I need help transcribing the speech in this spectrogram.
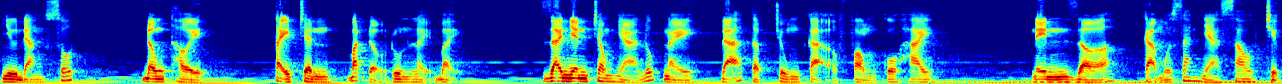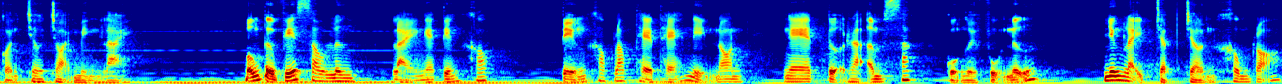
như đang sốt. Đồng thời, tay chân bắt đầu run lẩy bẩy. Gia nhân trong nhà lúc này đã tập trung cả ở phòng cô hai. Nên giờ, cả một gian nhà sau chỉ còn trơ trọi mình lại. Bỗng từ phía sau lưng lại nghe tiếng khóc. Tiếng khóc lóc thè thé nỉ non, Nghe tựa ra âm sắc của người phụ nữ, Nhưng lại chập chờn không rõ.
